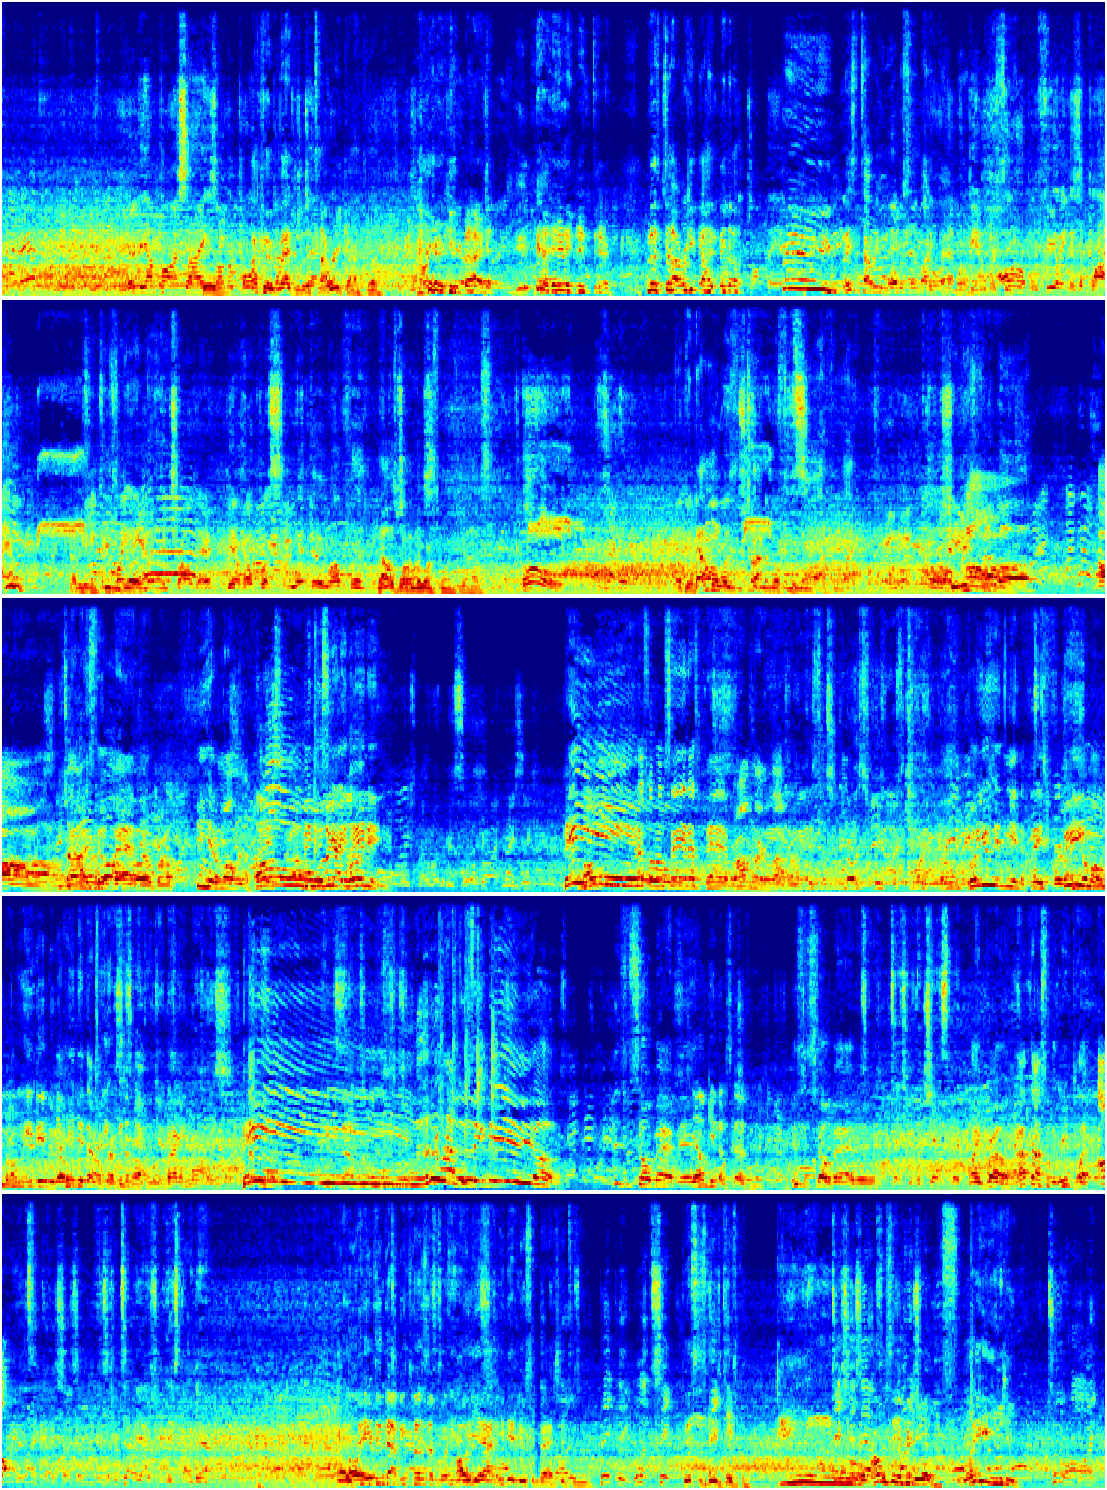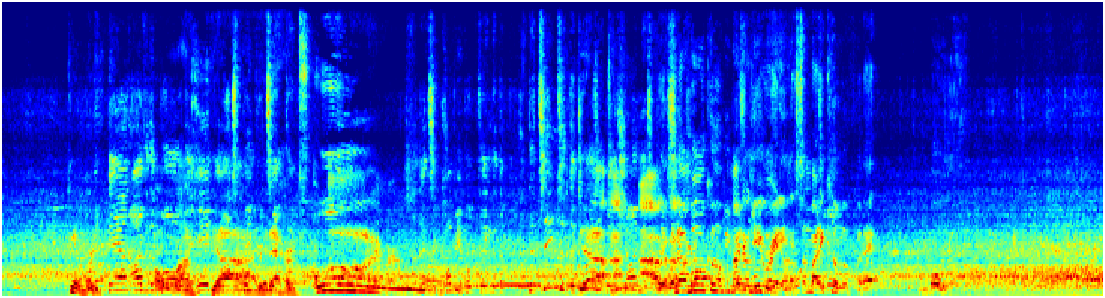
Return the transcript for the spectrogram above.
Heard the umpire say he's on report. I could for imagine the tackle. Tyreek out there. Get back. He'll get there. The Tyreek out there. Top there. Bing! Listen, Tyreek, 1% body fat. That would be a horrible feeling as a player. How does he Completely out of control there. They're helpless. Went very well for. That was one of the worst ones, guys. Oh, Okay, that one was trying to go for the ball, I feel like. oh. She reached for the oh. ball. Oh, He nah, trying to it's go for the still ball, bad bro. though, bro. He hit him all in the face. Oh, though. look how he landed. There's nowhere to be seen. Bing! That's what I'm saying. That's bad, bro. I'm not gonna lie, bro. This is, you know, it's, it's, it's sports, you know. Bro, you hit me in the face for like, Come on, bro. He did do that. he did that on purpose. did that on purpose. Bing! You have to see me. This is so bad, man. Yeah, I'm getting up stuffing. This is so bad, man. Contest with the chest, but Like, bro, after I see the replay, oh, hey, Oh, they- did that because of what he Oh did. yeah, he did do some bad shit to him. Begley, will it sit? This is getting physical. Damn, Dishes out I'm for seeing people go punishment. to sleep. Too high. Come on, buddy. Down over the Oh ball. my the head god, must yeah, be that protected. hurts. Oh, And that's a copybook thing that the, the teams at the clubs Yeah, have been I- shown this I- when that ball comes, you better get ready. There's somebody coming for that ball.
